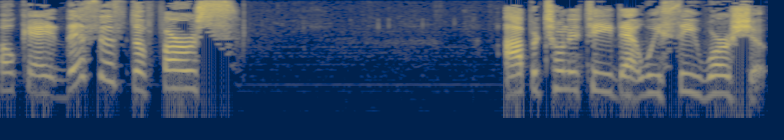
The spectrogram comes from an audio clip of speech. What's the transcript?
Okay, this is the first opportunity that we see worship.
